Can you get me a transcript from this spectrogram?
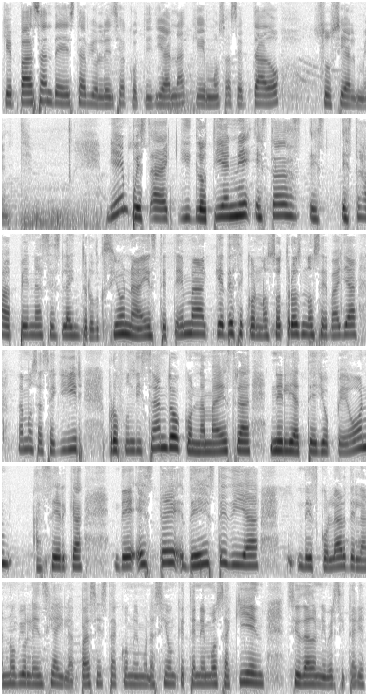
que pasan de esta violencia cotidiana que hemos aceptado socialmente. Bien, pues aquí lo tiene. Esta, apenas es la introducción a este tema. Quédese con nosotros, no se vaya. Vamos a seguir profundizando con la maestra Nelia Tello Peón acerca de este, de este día de escolar de la no violencia y la paz, esta conmemoración que tenemos aquí en Ciudad Universitaria.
